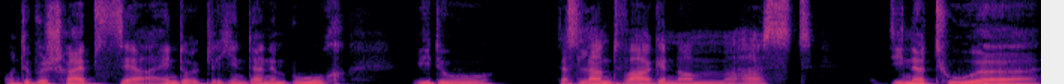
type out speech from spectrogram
Und du beschreibst sehr eindrücklich in deinem Buch, wie du das Land wahrgenommen hast, die Natur,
